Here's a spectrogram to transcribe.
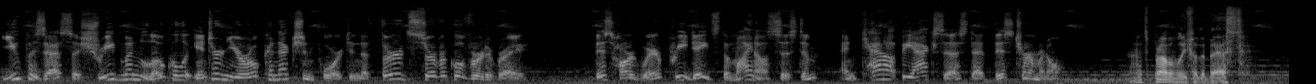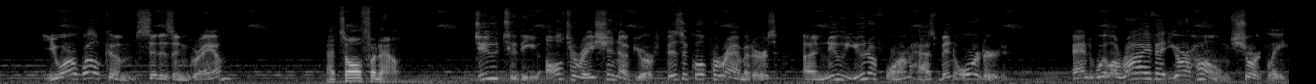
You possess a Schriebmann local interneural connection port in the third cervical vertebrae. This hardware predates the Minos system and cannot be accessed at this terminal. That's probably for the best. You are welcome, Citizen Graham. That's all for now. Due to the alteration of your physical parameters, a new uniform has been ordered and will arrive at your home shortly.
